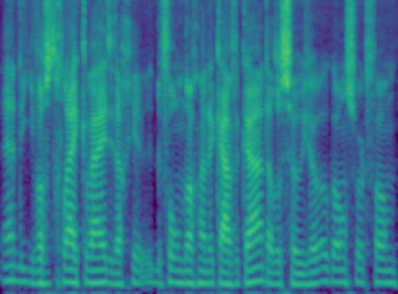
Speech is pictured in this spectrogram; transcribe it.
en je was het gelijk kwijt. Je dacht je de volgende dag naar de KVK. Dat is sowieso ook al een soort van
